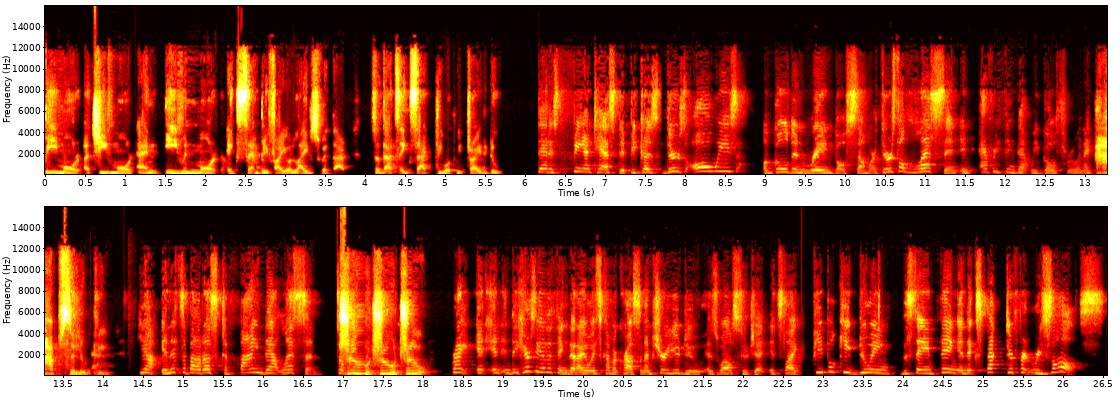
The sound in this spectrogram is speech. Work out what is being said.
be more achieve more and even more exemplify your lives with that. So that's exactly what we try to do. That is fantastic because there's always a golden rainbow somewhere. There's a lesson in everything that we go through. And I absolutely. Yeah. And it's about us to find that lesson. So true, true, true. Right. And, and, and, here's the other thing that I always come across, and I'm sure you do as well, Sujit. It's like people keep doing the same thing and expect different results.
